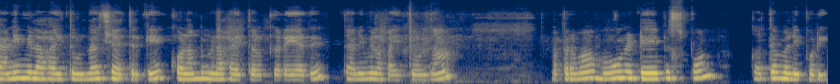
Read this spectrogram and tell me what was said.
தனி மிளகாய்த்தூள் தான் சேர்த்துருக்கேன். குழம்பு மிளகாய்த்தூள் கிடையாது. தனி மிளகாய்த்தூள் தான். அப்புறமா மூணு டேபிள் ஸ்பூன் கொத்தமல்லி பொடி.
